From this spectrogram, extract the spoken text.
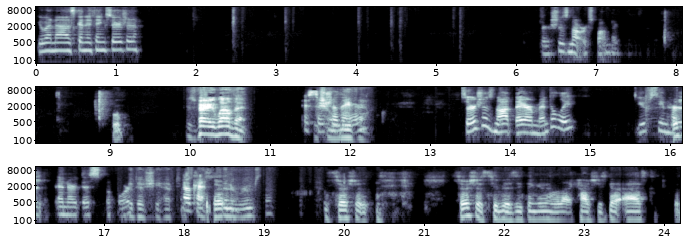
You wanna ask anything, Sersha? She's not responding. Is very well then. Is We Sersha there? on. Sersha's not there mentally. You've seen her enter this before. Does she have to Okay. stay in her room still? Sersha. Sersha's too busy thinking of like how she's gonna ask for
